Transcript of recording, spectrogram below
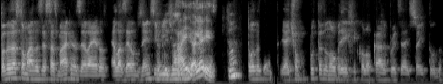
Todas as tomadas dessas máquinas, elas eram, elas eram 220. Aí, olha aí. Então... Todas. E aí tinha um puta do no break colocado por isso aí tudo.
